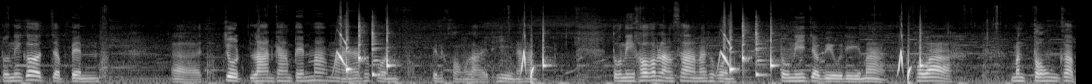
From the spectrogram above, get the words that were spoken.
ตรงนี้ก็จะเป็นจุดลานกลางเต็นท์มากมายนะทุกคนเป็นของหลายที่นะครับ ตรงนี้เขากำลังสร้างนะทุกคน ตรงนี้จะวิวดีมาก เพราะว่ามันตรงกับ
